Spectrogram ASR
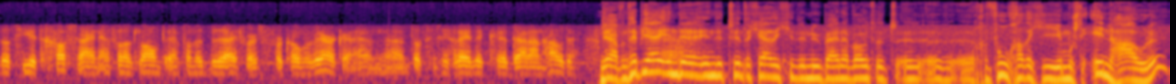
dat ze hier te gast zijn en van het land en van het bedrijf waar ze voor komen werken. En dat ze zich redelijk daaraan houden. Ja, want heb jij in de, in de twintig jaar dat je er nu bijna woont het gevoel gehad dat je je moest inhouden?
